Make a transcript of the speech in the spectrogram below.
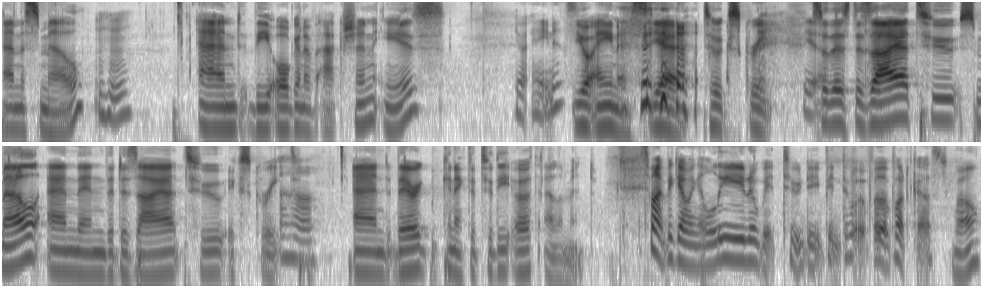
and the smell, hmm and the organ of action is Your anus. your anus, yeah, to excrete. yeah. So there's desire to smell and then the desire to excrete. uh-huh. And they're connected to the earth element. This might be going a little bit too deep into it for the podcast. Well,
